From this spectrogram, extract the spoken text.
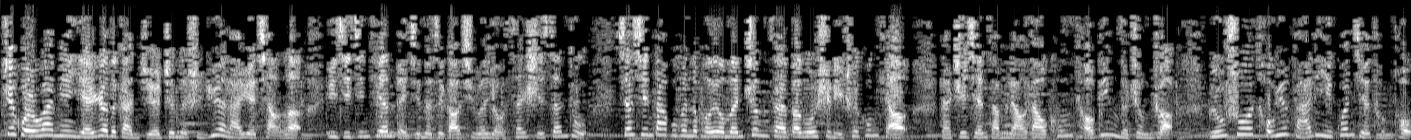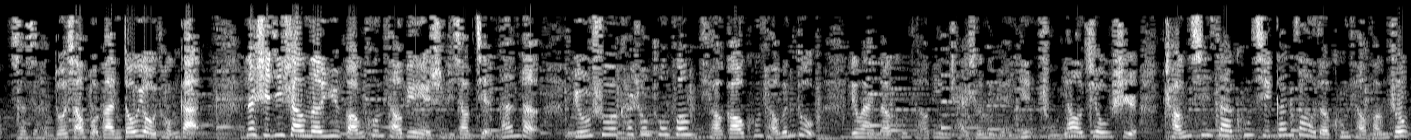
这会儿外面炎热的感觉真的是越来越强了，预计今天北京的最高气温有三十三度，相信大部分的朋友们正在办公室里吹空调。那之前咱们聊到空调病的症状，比如说头晕乏力、关节疼痛，相信很多小伙伴都有同感。那实际上呢，预防空调病也是比较简单的，比如说开窗通风，调高空调温度。另外呢，空调病产生的原因主要就是长期在空气干燥的空调房中，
